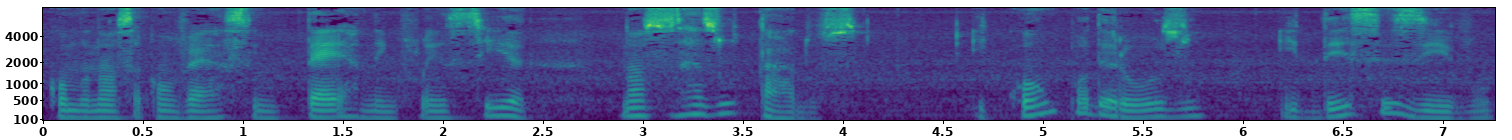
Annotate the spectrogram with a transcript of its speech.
como nossa conversa interna influencia nossos resultados e quão poderoso e decisivo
